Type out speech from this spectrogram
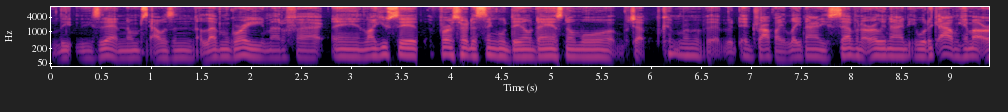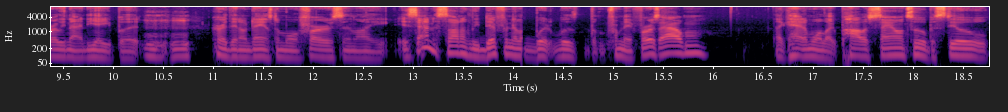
le- leads to that. Know I'm? I was in 11th grade, matter of fact. And like you said, first heard the single They Don't Dance No More, which I couldn't remember. It, it dropped like late 97 or early 90. Well, the album came out early 98, but mm-hmm. heard They Don't Dance No More first. And like, it sounded sonically different than what was the, from their first album. Like, it had a more like polished sound to it, but still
